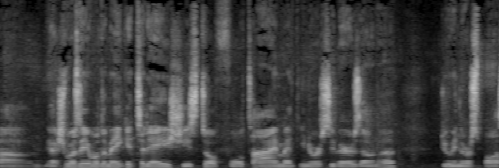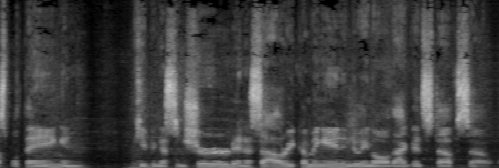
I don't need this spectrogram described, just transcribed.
um, yeah, she wasn't able to make it today. She's still full time at the University of Arizona, doing the responsible thing and keeping us insured and a salary coming in and doing all that good stuff. So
